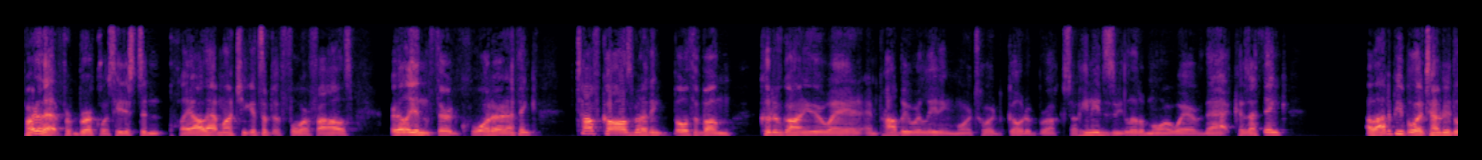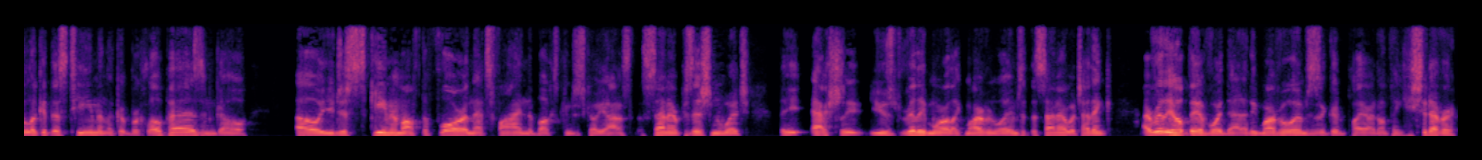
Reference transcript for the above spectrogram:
Part of that for Brook was he just didn't play all that much. He gets up to four fouls early in the third quarter, and I think tough calls, but I think both of them could have gone either way and, and probably were leading more toward go to Brook. So he needs to be a little more aware of that because I think a lot of people are tempted to look at this team and look at Brook Lopez and go, oh, you just scheme him off the floor and that's fine. The Bucks can just go Giannis at the center position, which – they actually used really more like Marvin Williams at the center, which I think I really hope they avoid that. I think Marvin Williams is a good player. I don't think he should ever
